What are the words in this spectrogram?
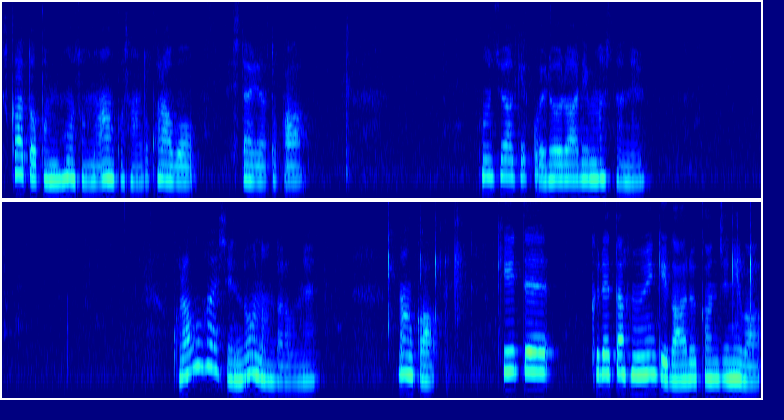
スカートカム放送のあんこさんとコラボしたりだとか今週は結構いろいろありましたね。コラボ配信どうなんだろうね。なんか聞いてくれた雰囲気がある感じには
